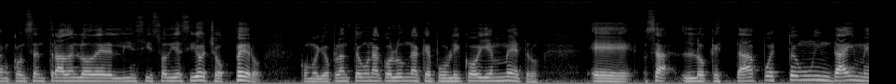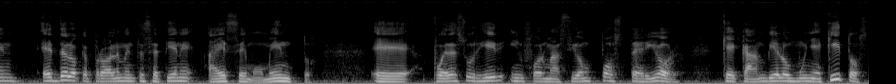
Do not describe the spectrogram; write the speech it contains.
han concentrado en lo del inciso 18, pero como yo planteo una columna que publicó hoy en Metro, eh, o sea, lo que está puesto en un indictment es de lo que probablemente se tiene a ese momento. Eh, puede surgir información posterior que cambie los muñequitos.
